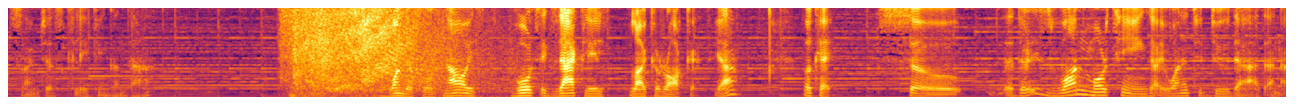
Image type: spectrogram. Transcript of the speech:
so I'm just clicking on that. Wonderful. Now it works exactly like a rocket yeah? Okay so there is one more thing I wanted to do that and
